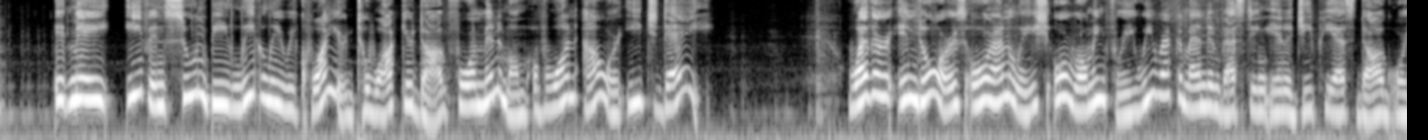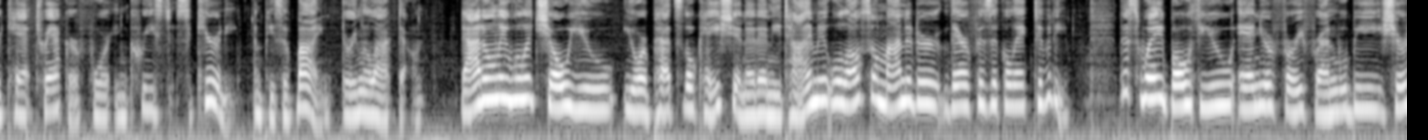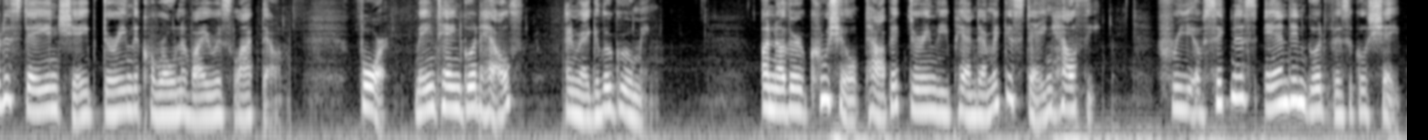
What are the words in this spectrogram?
it may even soon be legally required to walk your dog for a minimum of one hour each day. Whether indoors or on a leash or roaming free, we recommend investing in a GPS dog or cat tracker for increased security and peace of mind during the lockdown. Not only will it show you your pet's location at any time, it will also monitor their physical activity. This way, both you and your furry friend will be sure to stay in shape during the coronavirus lockdown. 4. Maintain good health and regular grooming. Another crucial topic during the pandemic is staying healthy, free of sickness, and in good physical shape.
